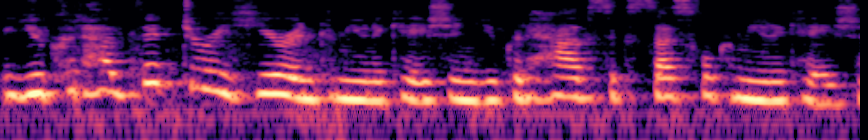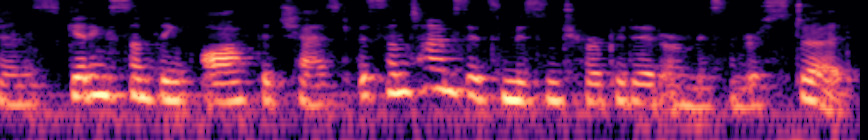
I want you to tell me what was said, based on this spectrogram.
you could have victory here in communication. You could have successful communications, getting something off the chest, but sometimes it's misinterpreted or misunderstood.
